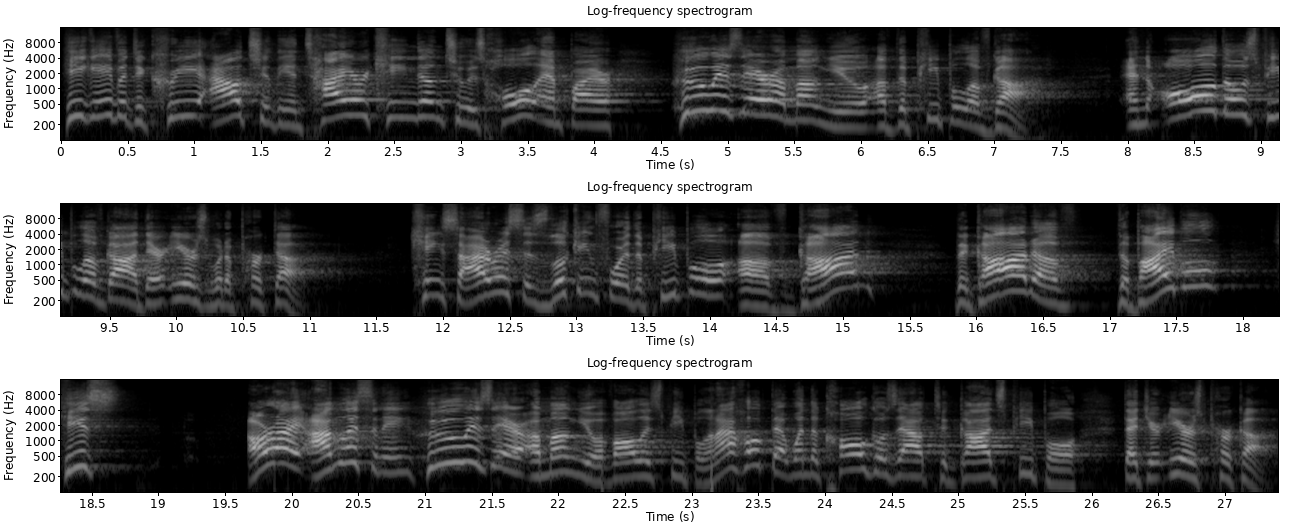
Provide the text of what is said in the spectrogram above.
He gave a decree out to the entire kingdom, to his whole empire. Who is there among you of the people of God? And all those people of God, their ears would have perked up. King Cyrus is looking for the people of God, the God of the Bible. He's, all right, I'm listening. Who is there among you of all his people? And I hope that when the call goes out to God's people, that your ears perk up.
